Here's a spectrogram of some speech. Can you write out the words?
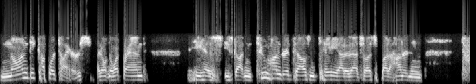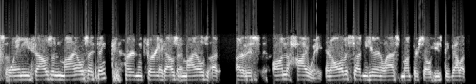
non-decoupler tires. I don't know what brand. He has he's gotten two hundred thousand k out of that, so that's about a hundred and twenty thousand miles, I think, hundred and thirty thousand miles out, out of this on the highway. And all of a sudden, here in the last month or so, he's developed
